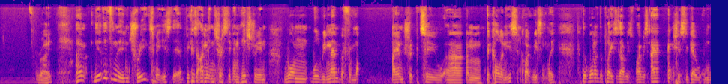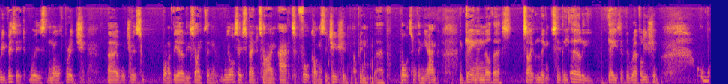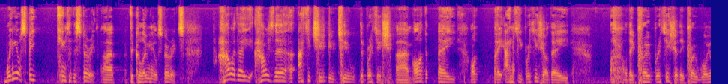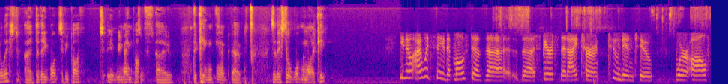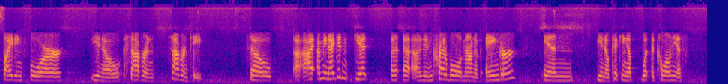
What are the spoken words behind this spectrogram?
Right. Um, the other thing that intrigues me is that because I'm interested in history, and Ron will remember from my, my own trip to um, the colonies quite recently, that one of the places I was I was anxious to go and revisit was the North Bridge, uh, which was one of the early sites, and we also spent time at Fort Constitution up in uh, Portsmouth in New Hampshire. Again, another site linked to the early days of the Revolution. When you're speaking to the spirit, uh, the colonial spirits, how are they? How is their attitude to the British? Um, are they are they anti-British? Are they are they pro-British? Are they pro-royalist? Uh, do they want to be part, to remain part of uh, the king? You know, uh, do they still want the monarchy? You know, I would say that most of the the spirits that I turned tuned into were all fighting for, you know, sovereign sovereignty. So, I, I mean, I didn't get a, a, an incredible amount of anger in, you know, picking up what the colonials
